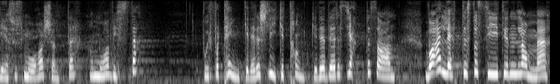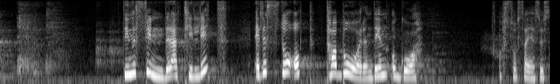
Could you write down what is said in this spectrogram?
Jesus må ha skjønt det. Han må ha visst det. Hvorfor tenker dere slike tanker i deres hjerte, sa han. Hva er lettest å si til den lamme? Dine synder er tilgitt. Eller stå opp, ta båren din og gå. Og så sa Jesus,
